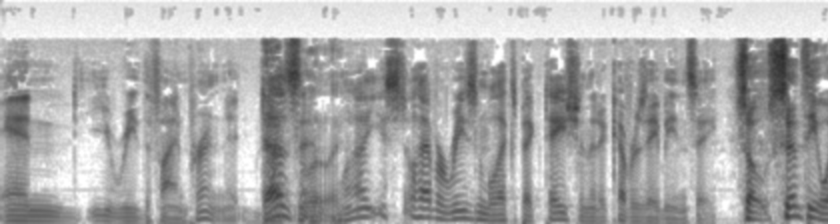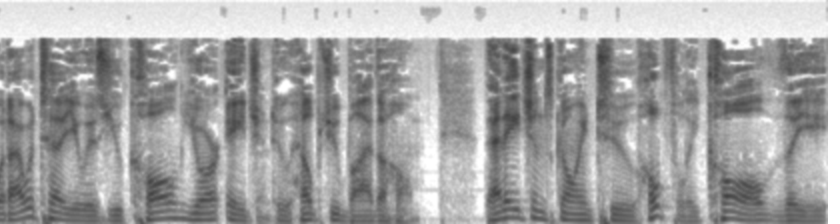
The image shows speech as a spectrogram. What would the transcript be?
and you read the fine print and it doesn't, Absolutely. well, you still have a reasonable expectation that it covers A, B, and C. So, Cynthia, what I would tell you is you call your agent who helped you buy the home. That agent's going to hopefully call the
